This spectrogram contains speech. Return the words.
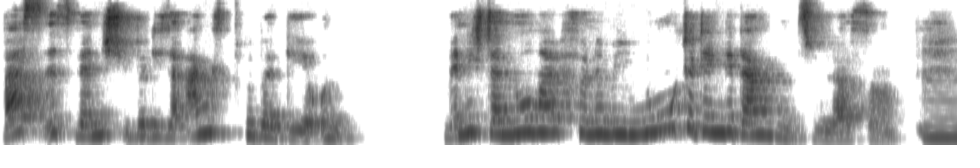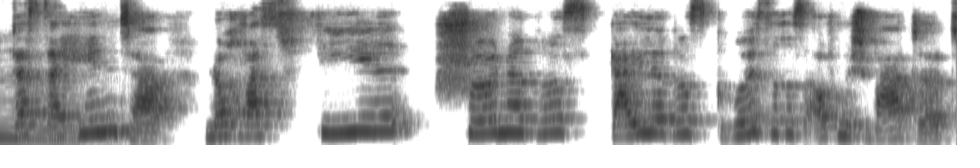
was ist, wenn ich über diese Angst drüber gehe und wenn ich dann nur mal für eine Minute den Gedanken zulasse, mm. dass dahinter noch was viel Schöneres, Geileres, Größeres auf mich wartet,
